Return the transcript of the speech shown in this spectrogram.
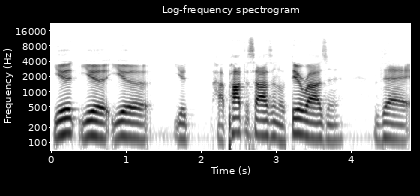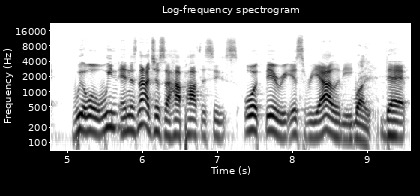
you're you're you're you're hypothesizing or theorizing that we well we and it's not just a hypothesis or theory, it's reality. Right. That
